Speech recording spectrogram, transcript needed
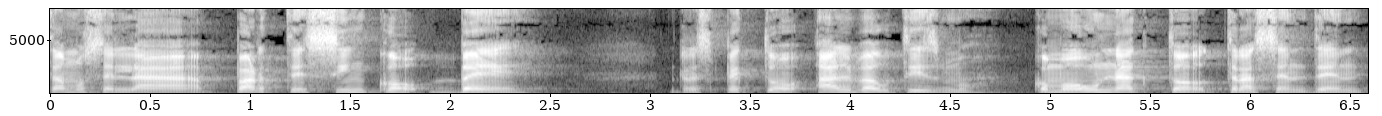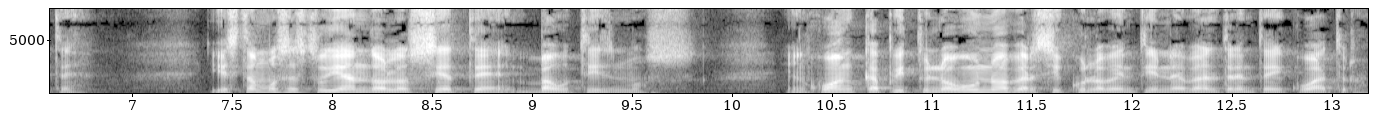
Estamos en la parte 5b respecto al bautismo como un acto trascendente y estamos estudiando los siete bautismos en Juan capítulo 1 versículo 29 al 34.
